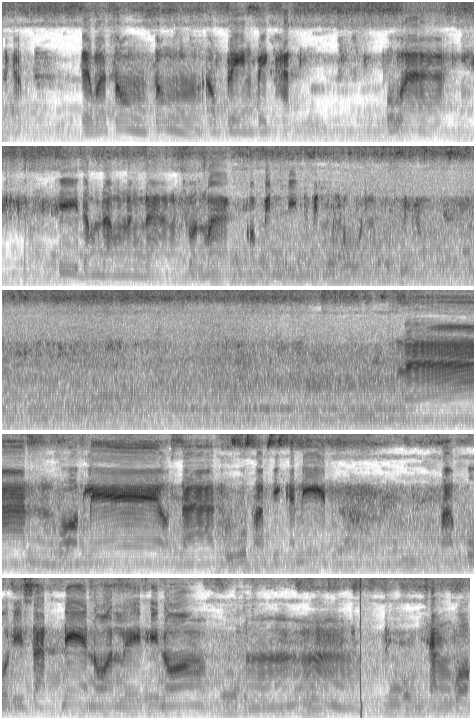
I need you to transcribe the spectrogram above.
นะครับ แต่ว่าต้องต้องเอาแปรงไปขัด เพราะว่า ที่ดำๆด่างๆ ส่วนมากก็เป็นดินเป็นโคลนนะครับนานบอกแล้วสาธุพระพิคเนตพระโพธิสัตว์แน่นอนเลยพี่น้องอช่างบอก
